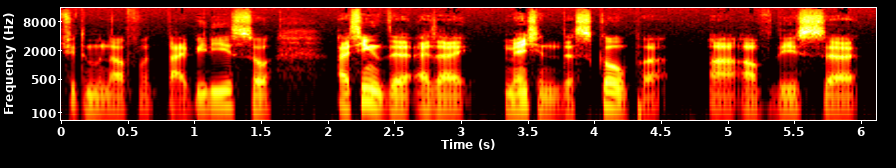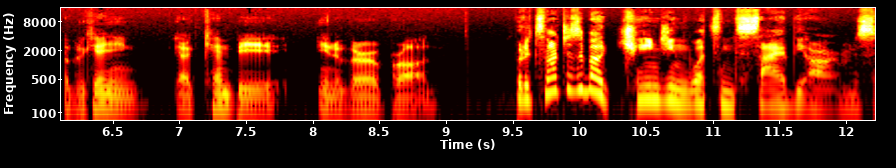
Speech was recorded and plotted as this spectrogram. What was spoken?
treatment of diabetes. So I think that, as I mentioned, the scope uh, of this uh, application uh, can be you know, very broad. But it's not just about changing what's inside the arms.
